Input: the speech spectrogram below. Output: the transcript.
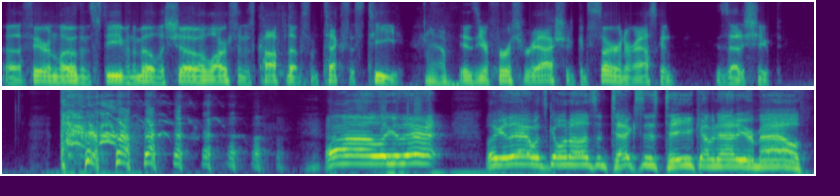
Uh, Fear and Loathing Steve in the middle of the show. Larson is coughing up some Texas tea. yeah. Is your first reaction concern or asking, is that a shoot? Oh, look at that! Look at that! What's going on? Some Texas tea coming out of your mouth.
